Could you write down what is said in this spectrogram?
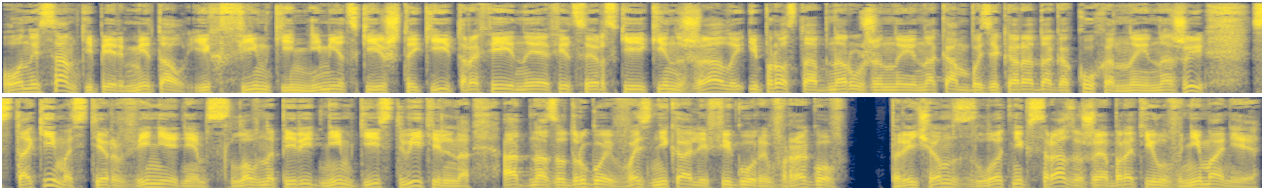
он и сам теперь метал их финки, немецкие штыки, трофейные офицерские кинжалы и просто обнаруженные на камбузе Карадага кухонные ножи с таким остервенением, словно перед ним действительно одна за другой возникали фигуры врагов. Причем злотник сразу же обратил внимание,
